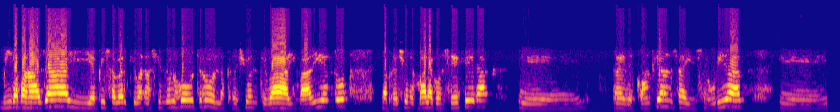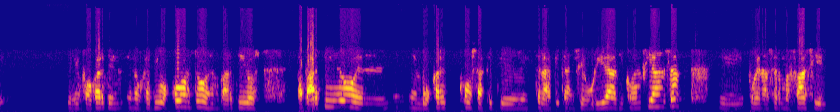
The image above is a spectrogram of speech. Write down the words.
mira más allá y empieza a ver qué van haciendo los otros, la presión te va invadiendo, la presión es mala consejera, eh, trae desconfianza, inseguridad, eh, el enfocarte en, objetivos cortos, en partidos a partido, en, en buscar cosas que te transmitan seguridad y confianza, pueden hacer más fácil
